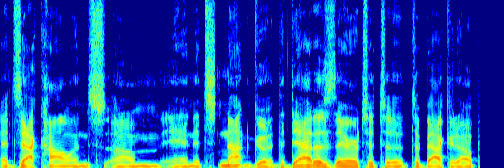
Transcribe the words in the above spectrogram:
at Zach Collins, um, and it's not good. The data is there to, to to back it up.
